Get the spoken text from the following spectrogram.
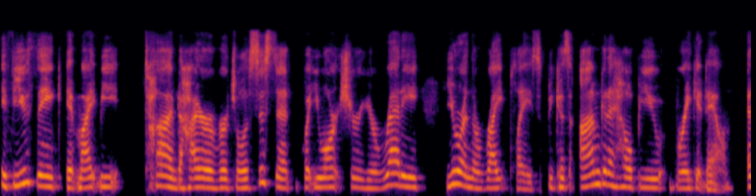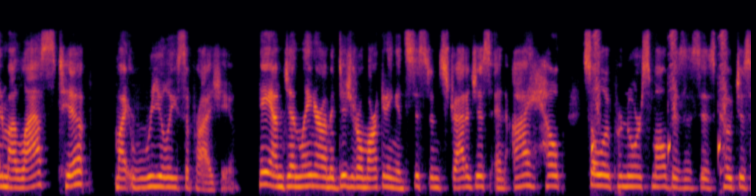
If you think it might be time to hire a virtual assistant, but you aren't sure you're ready, you are in the right place because I'm going to help you break it down. And my last tip might really surprise you. Hey, I'm Jen Lehner. I'm a digital marketing and systems strategist, and I help solopreneurs, small businesses, coaches,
